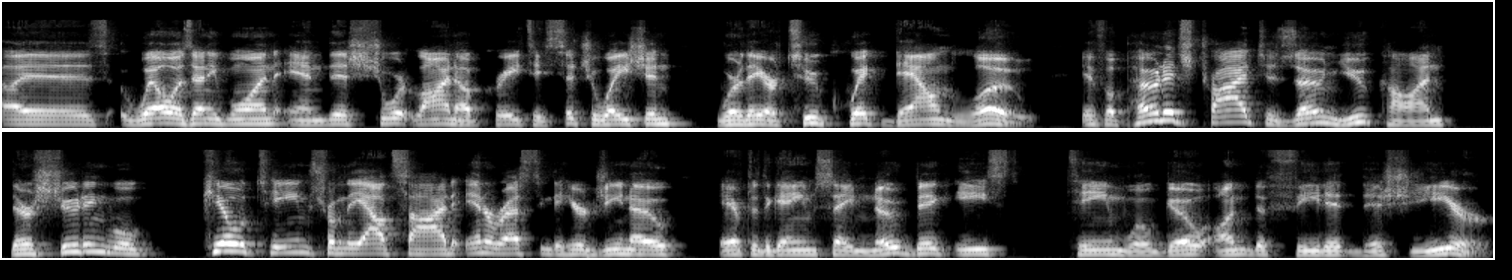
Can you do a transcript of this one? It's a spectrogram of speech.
as well as anyone, and this short lineup creates a situation where they are too quick down low. If opponents try to zone UConn, their shooting will kill teams from the outside. Interesting to hear Geno after the game say no Big East team will go undefeated this year.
